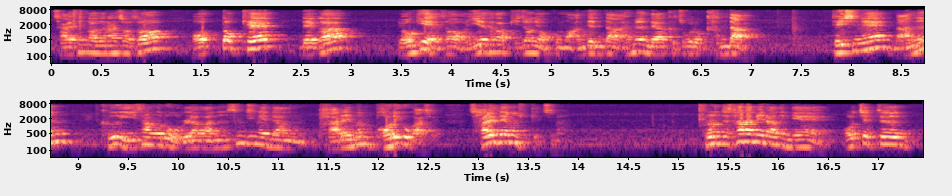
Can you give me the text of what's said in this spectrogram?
잘 생각을 하셔서 어떻게 내가 여기에서 이 회사가 비전이 없고 뭐 안 된다 하면 내가 그쪽으로 간다. 대신에 나는 그 이상으로 올라가는 승진에 대한 바램은 버리고 가세요. 잘 되면 좋겠지만. 그런데 사람이라는 게 어쨌든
